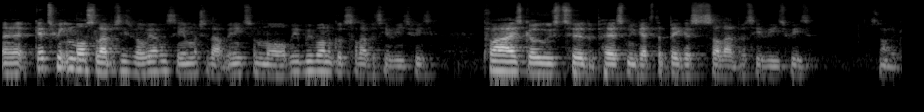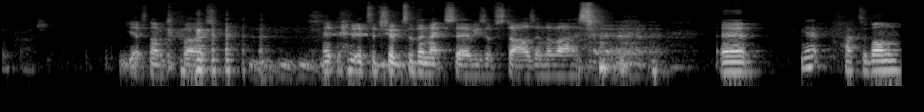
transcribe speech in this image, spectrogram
Uh, get tweeting more celebrities. Well, we haven't seen much of that. We need some more. We, we want a good celebrity retweet. Prize goes to the person who gets the biggest celebrity retweet. It's not a good prize. Yeah, it's not a good prize. it, it's a trip to the next series of Stars in the Rise. uh, yeah, Pax to Bonham.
